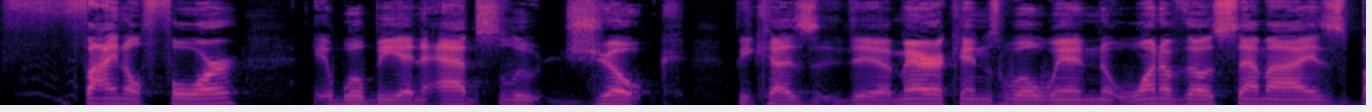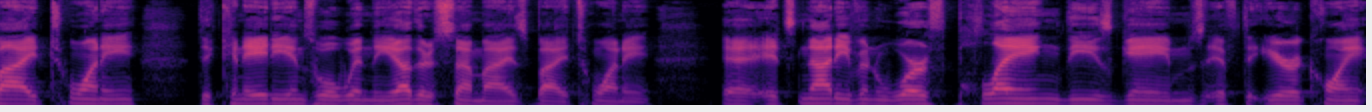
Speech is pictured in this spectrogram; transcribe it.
final four it will be an absolute joke because the Americans will win one of those semis by 20, the Canadians will win the other semis by 20. Uh, it's not even worth playing these games if the Iroquois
